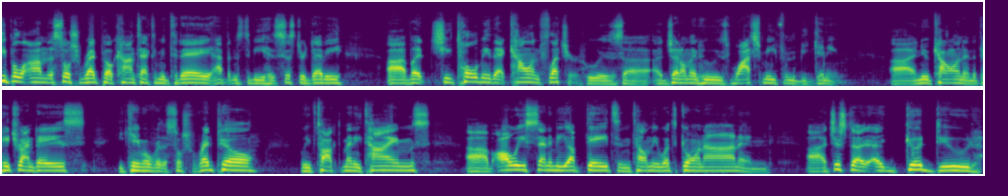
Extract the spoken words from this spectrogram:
people on the social red pill contacted me today happens to be his sister Debbie, uh, but she told me that Colin Fletcher, who is uh, a gentleman who's watched me from the beginning, uh, I knew Colin in the Patreon days. He came over the social red pill. We've talked many times. Uh, always sending me updates and telling me what's going on, and uh, just a, a good dude,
